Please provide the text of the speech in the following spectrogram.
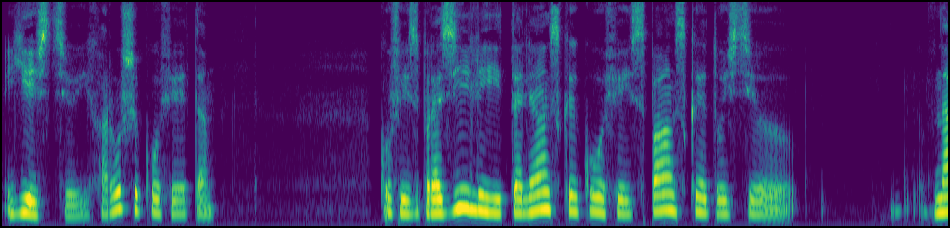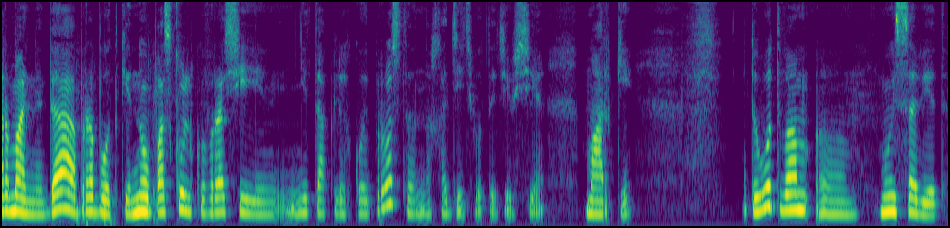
есть и хороший кофе. Это кофе из Бразилии, итальянское кофе, испанское, то есть э, нормальной да, обработке. Но поскольку в России не так легко и просто находить вот эти все марки, то вот вам э, мой совет.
